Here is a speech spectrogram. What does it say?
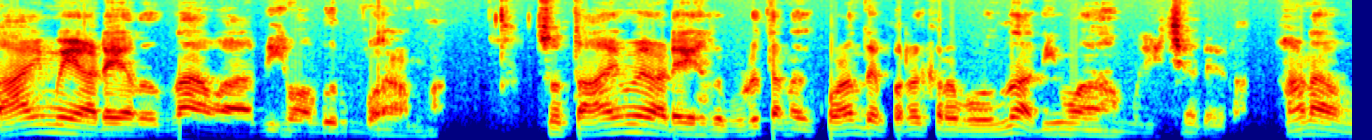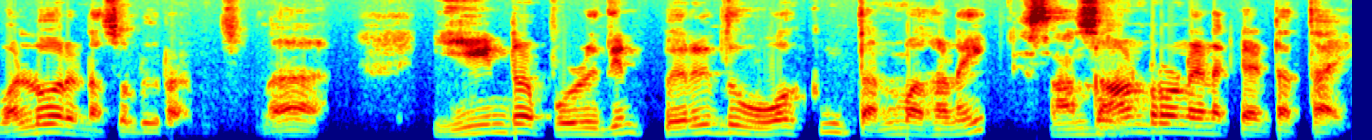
தாய்மை அடையிறது தான் அவன் அதிகமாக விரும்புறான் ஸோ தாய்மை அடைகிற பொழுது தனது குழந்தை பிறக்கிற பொழுது தான் அதிகமாக மகிழ்ச்சி அடைகிறான் ஆனா வள்ளுவர் என்ன சொல்லுகிறாருன்னு சொன்னா ஈன்ற பொழுதின் பெரிது ஓக்கும் தன் மகனை சான்றோன். என கேட்ட தாய்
